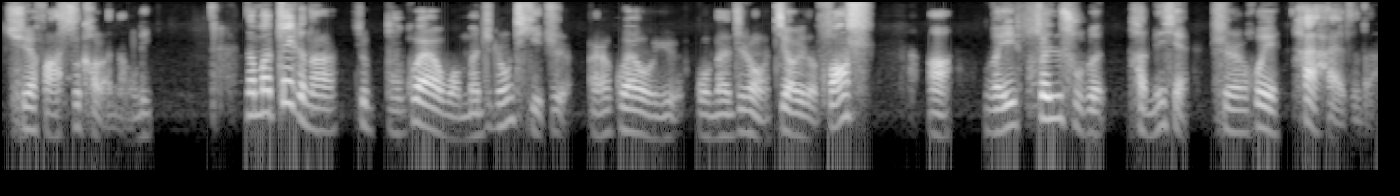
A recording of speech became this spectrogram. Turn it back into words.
缺乏思考的能力。那么这个呢，就不怪我们这种体制，而怪于我们这种教育的方式啊，唯分数论，很明显是会害孩子的。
